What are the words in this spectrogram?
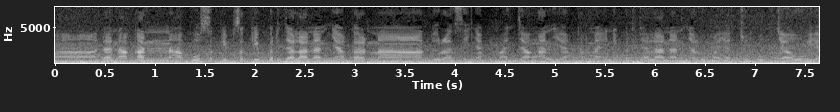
Nah, dan akan aku skip-skip perjalanannya karena durasinya kepanjangan ya. Karena ini perjalanannya lumayan cukup jauh ya.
